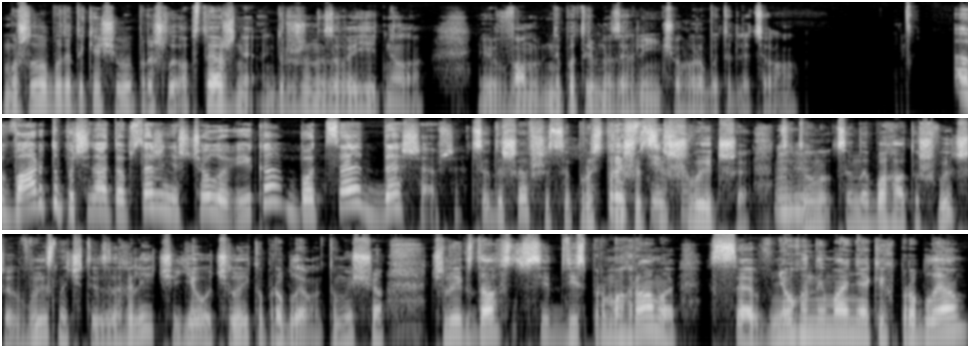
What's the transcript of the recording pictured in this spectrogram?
Можливо, буде таке, що ви пройшли обстеження, і дружина завагітніла, і вам не потрібно взагалі нічого робити для цього. Варто починати обстеження з чоловіка, бо це дешевше. Це дешевше, це простіше, Простіше. це швидше. Це, давно- це набагато швидше визначити взагалі, чи є у чоловіка проблеми. Тому що чоловік здав всі дві спермограми, все, в нього немає ніяких проблем.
